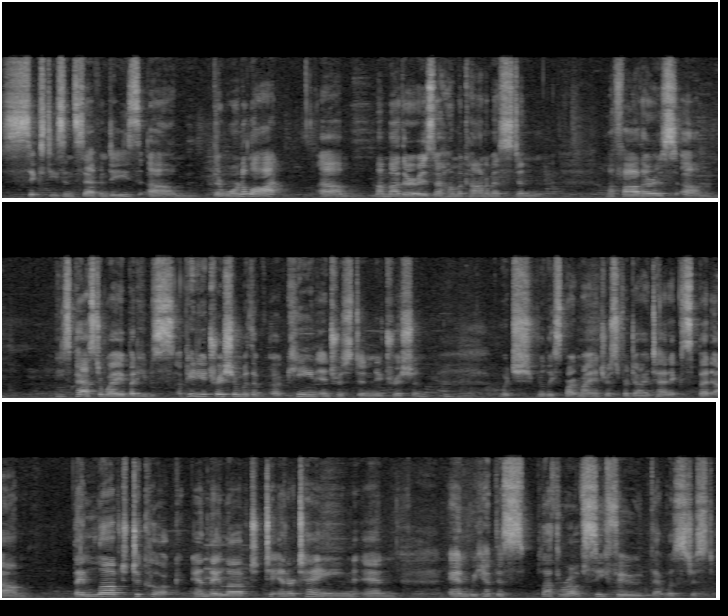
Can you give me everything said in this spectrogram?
60s and 70s, um, there weren't a lot. Um, my mother is a home economist, and my father is, um, he's passed away, but he was a pediatrician with a, a keen interest in nutrition, which really sparked my interest for dietetics. But um, they loved to cook and they loved to entertain, and and we had this plethora of seafood that was just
